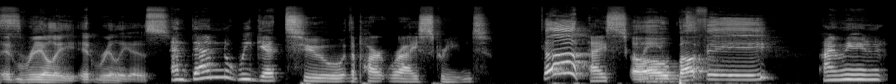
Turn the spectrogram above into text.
kiss. It, really, it really is. and then we get to the part where I screamed. Ah! I screamed. Oh, Buffy! I mean,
